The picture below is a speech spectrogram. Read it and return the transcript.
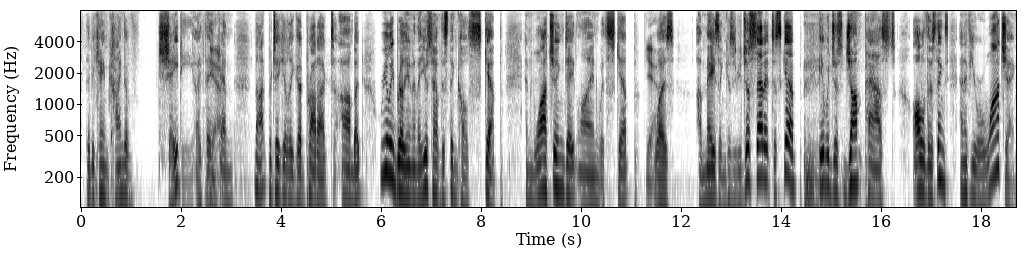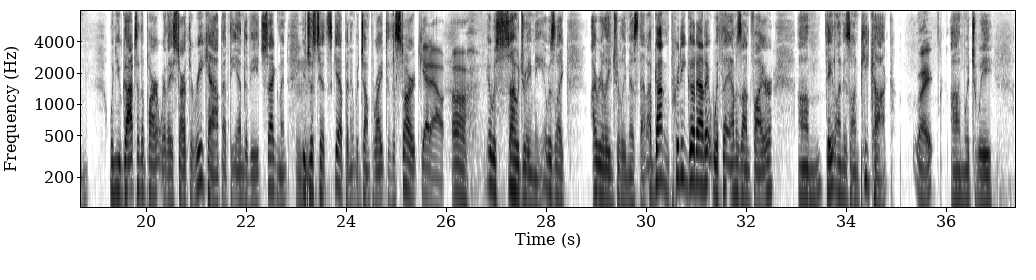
they became kind of shady, I think, Yeah. and not particularly good product, um, but really brilliant. And they used to have this thing called Skip, and watching Dateline with Skip Yeah. was amazing because if you just set it to skip, it would just jump past all of those things. And if you were watching, when you got to the part where they start the recap at the end of each segment, Mm-hmm. you just hit skip and it would jump right to the start. Get out. Oh, It was so dreamy. It was like, I really and truly missed that. I've gotten pretty good at it with the Amazon Fire. Um, Dateline is on Peacock right. um, which we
